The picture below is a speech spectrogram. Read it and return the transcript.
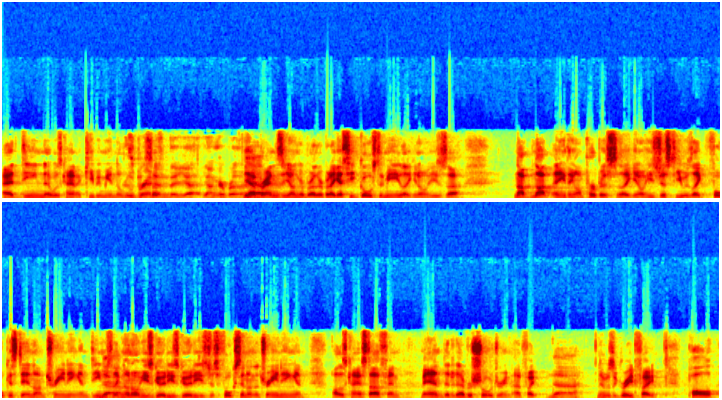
I had Dean that was kind of keeping me in the Is loop and stuff. Brandon the younger brother? Yeah, Yeah. Brandon's the younger brother, but I guess he ghosted me. Like you know, he's uh, not not anything on purpose. Like you know, he's just he was like focused in on training, and Dean was Yeah. like, no, no, he's good, he's good. He's just focusing on the training and all this kind of stuff. And man, did it ever show during that fight? Nah. It was a great fight. Paul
